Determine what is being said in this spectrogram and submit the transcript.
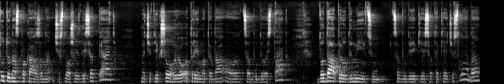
тут у нас показано число 65. Значить, якщо його отримати, да, це буде ось так. Додати одиницю, це буде якесь отаке число. Да?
